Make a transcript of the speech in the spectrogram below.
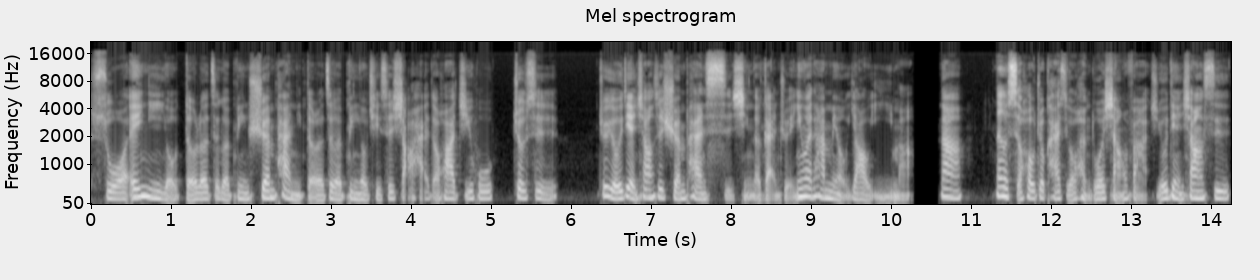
说，哎，你有得了这个病，宣判你得了这个病，尤其是小孩的话，几乎就是就有一点像是宣判死刑的感觉，因为他没有药医嘛。那那个时候就开始有很多想法，有点像是。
